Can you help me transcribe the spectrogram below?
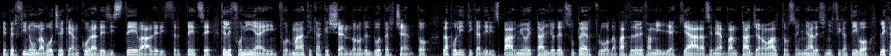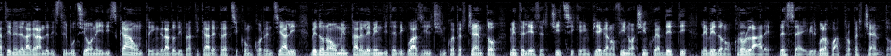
e perfino una voce che ancora resisteva alle ristrettezze, telefonia e informatica che scendono del 2%. La politica di risparmio e taglio del superfluo da parte delle famiglie è chiara, se ne avvantaggiano altro segnale significativo le catene della grande distribuzione, i discount in grado di praticare prezzi concorrenziali concorrenziali vedono aumentare le vendite di quasi il 5%, mentre gli esercizi che impiegano fino a 5 addetti le vedono crollare del 6,4%.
